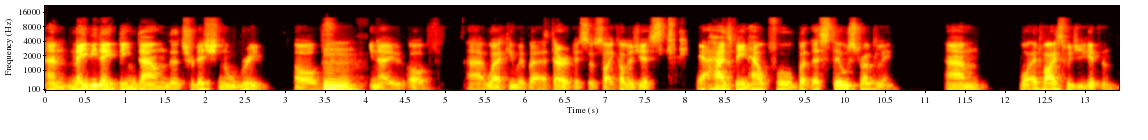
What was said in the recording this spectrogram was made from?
and maybe they've been down the traditional route of, mm. you know, of uh, working with a therapist or psychologist, it has been helpful, but they're still struggling. Um, what advice would you give them?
